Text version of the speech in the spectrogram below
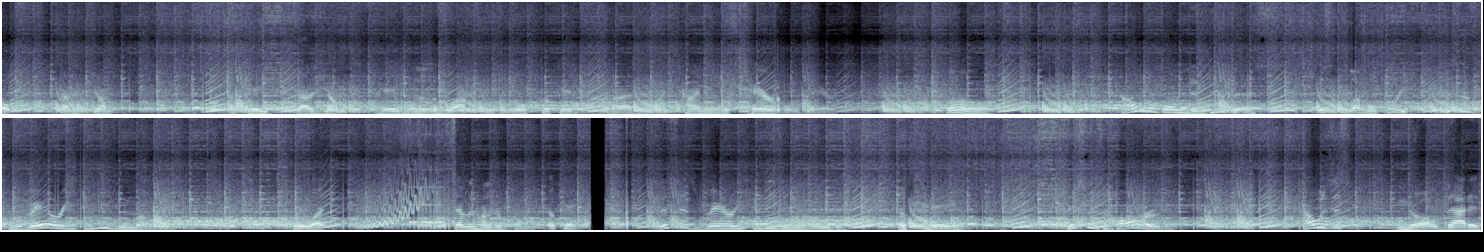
Oh, gotta jump. Okay, gotta jump. Hey, one of the blocks was a little crooked. Uh, my timing was terrible there. Oh. How am I going to do this? This is level 3. Very easy mode. Wait, what? 700 points. Okay. This is very easy mode. Okay. This is hard. How is this? No, that is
